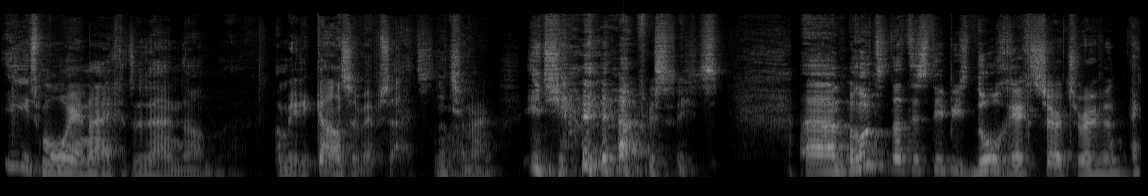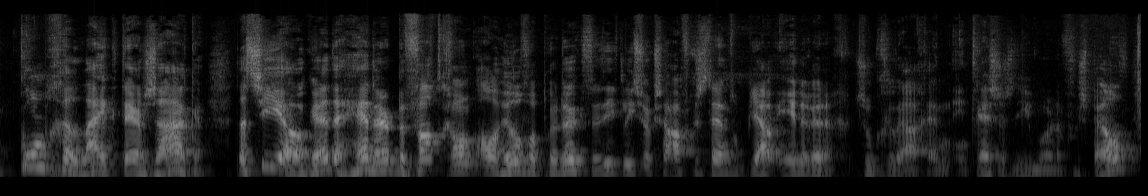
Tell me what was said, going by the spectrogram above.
iets mooier neigen te zijn dan eh, Amerikaanse websites. Ietsje maar. Ietsje, ja precies. Eh, maar goed, dat is typisch doelgericht, search-driven en kom gelijk ter zake. Dat zie je ook, hè? de header bevat gewoon al heel veel producten die het liefst ook zijn afgestemd op jouw eerdere zoekgedrag en interesses die worden voorspeld.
